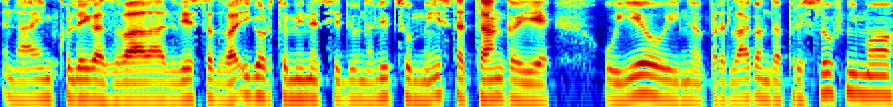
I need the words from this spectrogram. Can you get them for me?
Naj en kolega zvala 202, Igor Tominec je bil na licu mesta, tam ga je ujel in predlagam, da prisluhnimo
